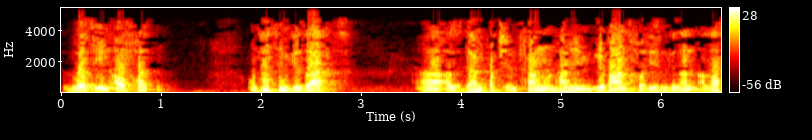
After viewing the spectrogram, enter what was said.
wollte ihn aufhalten und hat ihm gesagt, äh, also die haben ihn praktisch empfangen und haben ihn gewarnt vor diesem Gesandten Allah.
